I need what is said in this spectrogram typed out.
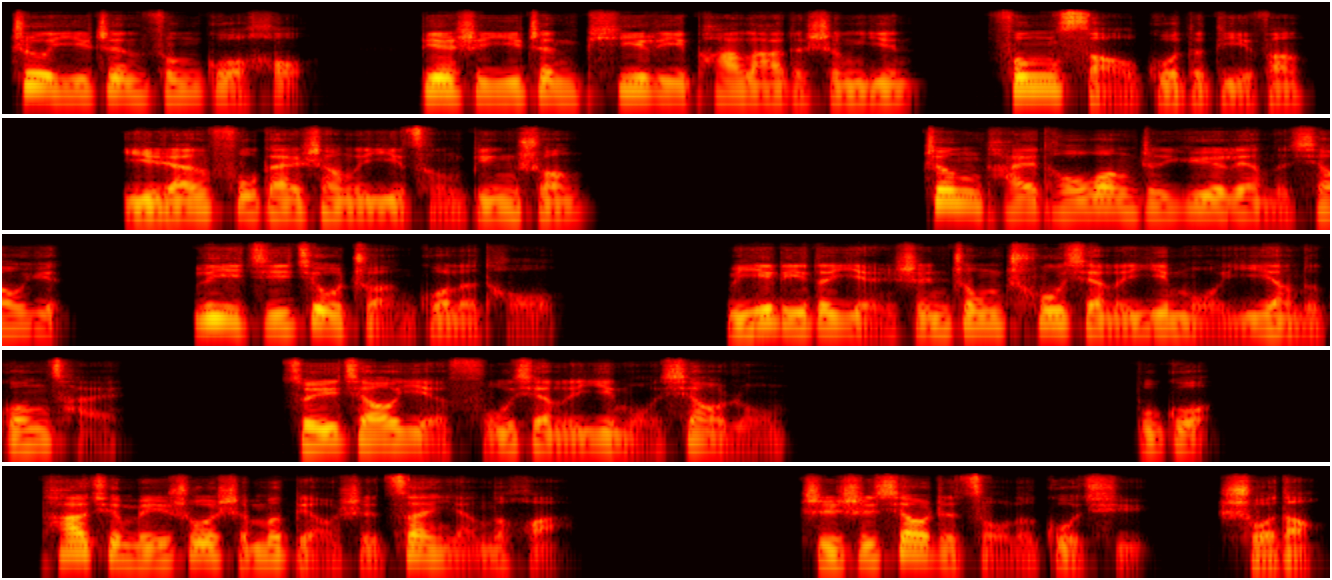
这一阵风过后，便是一阵噼里啪啦的声音，风扫过的地方。已然覆盖上了一层冰霜。正抬头望着月亮的萧韵，立即就转过了头，迷离的眼神中出现了一抹异样的光彩，嘴角也浮现了一抹笑容。不过，他却没说什么表示赞扬的话，只是笑着走了过去，说道：“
